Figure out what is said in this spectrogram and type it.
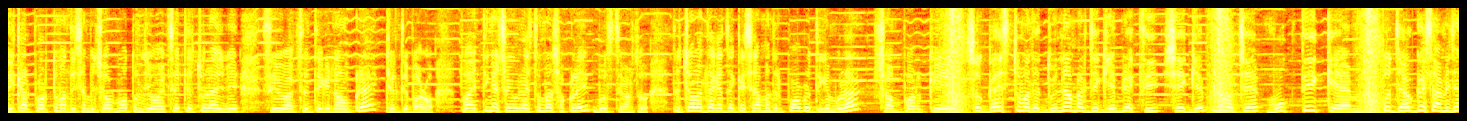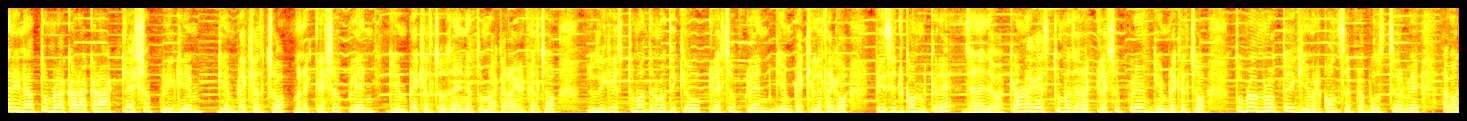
লেখার পর তোমাদের সামনে সর্বপ্রথম যে ওয়েবসাইটে চলে আসবে, সেই ওয়েবসাইট থেকে ডাউনলোড করে খেলতে পারো। তো আই থিঙ্ক আশা করি তোমরা সকলেই বুঝতে পারছ। তো চলো দেখা যাক guys আমাদের পরবর্তী গেমগুলোর সম্পর্কে। সো গাইস তোমাদের দুই নাম্বার যে গেম দেখছি, সেই গেমটি হচ্ছে মুক্তি ক্যাম্প তো যাই হোক guys, আমি জানি না তোমরা কারা কারা ক্ল্যাশ অফ প্লে গেম গেমটা খেলছো মানে ক্ল্যাশ অফ প্লেন গেমটা খেলছো, জানি না তোমরা কারা কারা খেলছো। যদি গেস তোমাদের মধ্যে কেউ ক্ল্যাশ অফ প্লেন গেমটা খেলে থাকো প্লিজ একটু কমেন্ট করে জানিয়ে দেবা। কেননা গাইস তোমরা যারা ক্ল্যাশ অফ প্লেন গেমটা খেলছো, তোমরা মূলত এই গেমের কনসেপ্টটা বুঝতে পারবে এবং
